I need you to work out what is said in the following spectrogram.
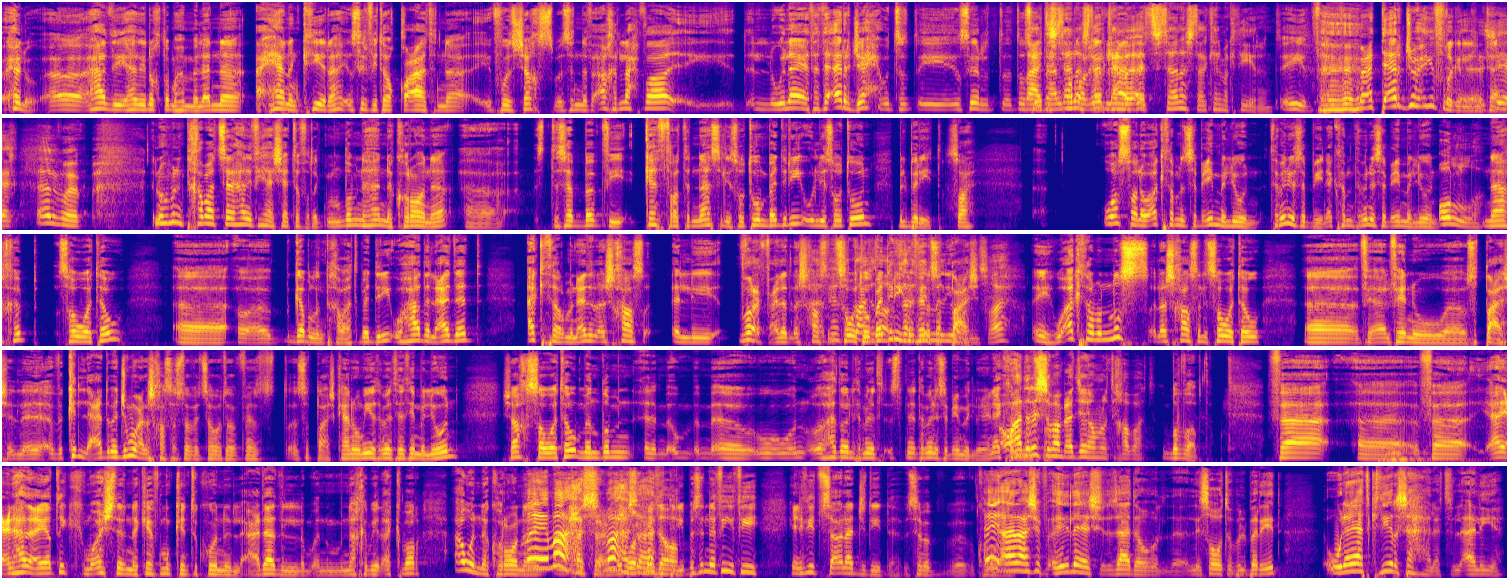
حلو. آه هذه هذه نقطة مهمة لأن أحيانا كثيرة يصير في توقعات أنه يفوز شخص بس أنه في آخر لحظة الولاية تتأرجح ويصير تصويتها هالمرة غير العادة. استانست على كلمة كثير أنت. اي مع التأرجح يفرق النتائج شيخ المهم. المهم الانتخابات السنة هذه فيها أشياء تفرق. من ضمنها أن كورونا آه تسبب في كثرة الناس اللي يصوتون بدري واللي يصوتون بالبريد. صح. وصلوا أكثر من 70 مليون. 78 أكثر من 78 مليون الله. ناخب صوتوا آه، آه، قبل انتخابات بدري. وهذا العدد أكثر من عدد الأشخاص اللي ضعف عدد الأشخاص اللي صوتوا بدري في 2016 صح؟ اي وأكثر من نص الأشخاص اللي صوتوا في 2016 كل عدد مجموع الأشخاص اللي صوتوا في 2016 كانوا 138 مليون شخص صوتوا من ضمن وهذول 78 مليون. يعني أكثر وهذا لسه. ما بعد جاي يوم الانتخابات. بالضبط. ف آه، ف يعني هذا يعطيك مؤشر إنه كيف ممكن تكون الأعداد الناخبين أكبر أو إن كورونا ما- أثر ما أحس ما. تدري بس إنه في في يعني في تساؤلات جديدة بسبب كورونا. اي أنا أشوف ليش زادوا اللي صوتوا بالبريد؟ ولايات كثير سهلت الآلية.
